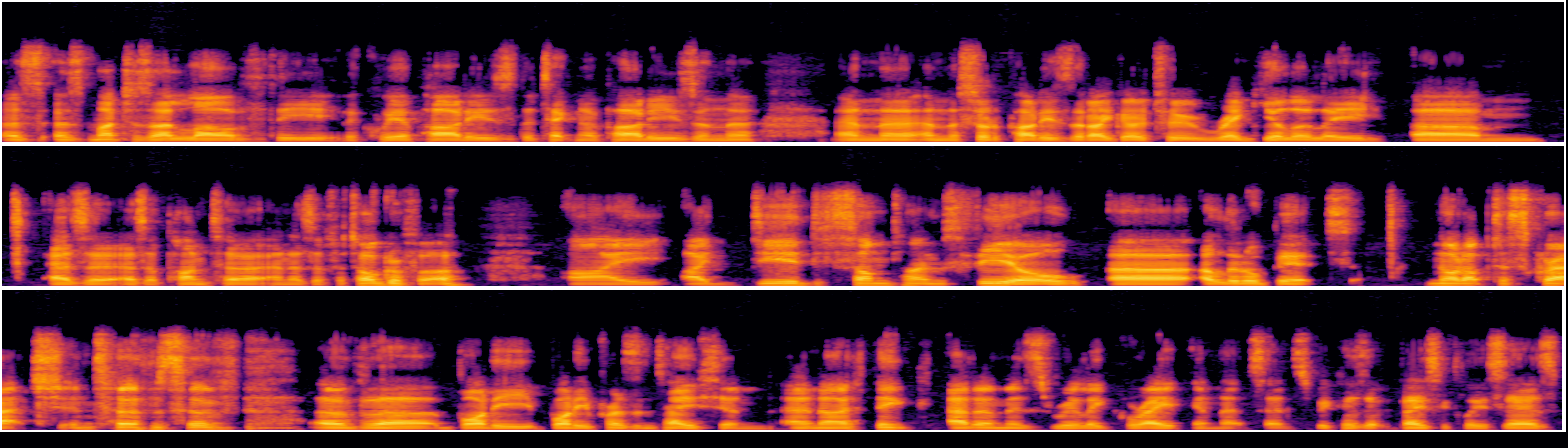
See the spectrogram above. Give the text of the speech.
as as much as I love the the queer parties, the techno parties, and the and the and the sort of parties that I go to regularly um, as a as a punter and as a photographer, I I did sometimes feel uh, a little bit not up to scratch in terms of of uh, body body presentation, and I think Adam is really great in that sense because it basically says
